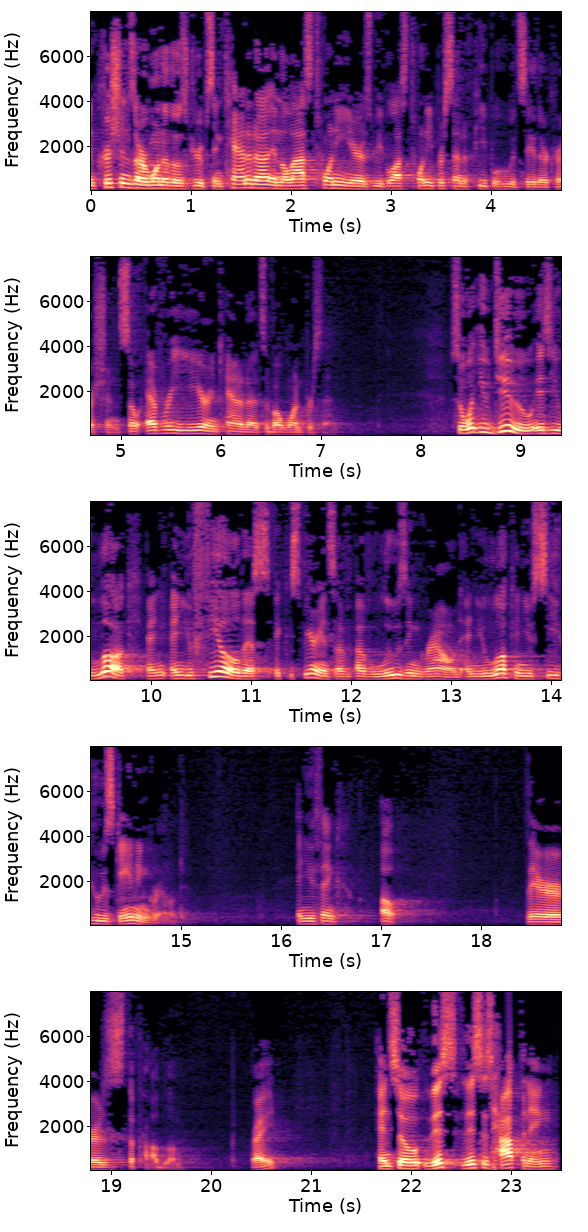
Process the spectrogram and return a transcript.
And Christians are one of those groups. In Canada, in the last 20 years, we've lost 20% of people who would say they're Christians. So every year in Canada, it's about 1%. So what you do is you look and, and you feel this experience of, of losing ground, and you look and you see who's gaining ground. And you think, oh, there's the problem, right? And so this, this is happening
